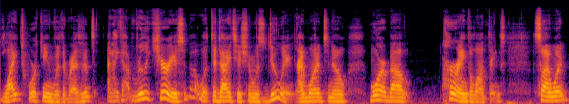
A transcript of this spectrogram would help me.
liked working with the residents and I got really curious about what the dietitian was doing. I wanted to know more about her angle on things. So I went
